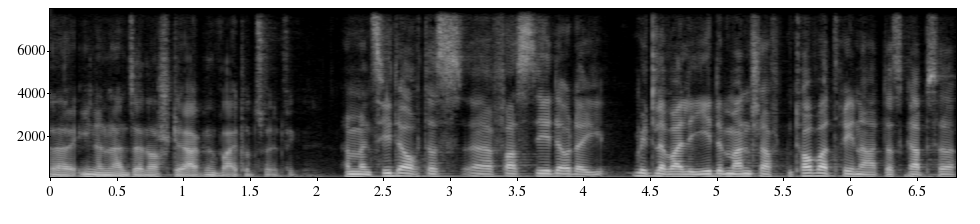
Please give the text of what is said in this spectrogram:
äh, ihn an seiner Stärken weiterzuentwickeln. Ja, Man sieht auch, dass äh, fast jede oder mittlerweile jede Mannschaft einen Torwarttrainer hat. Das gab es ja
